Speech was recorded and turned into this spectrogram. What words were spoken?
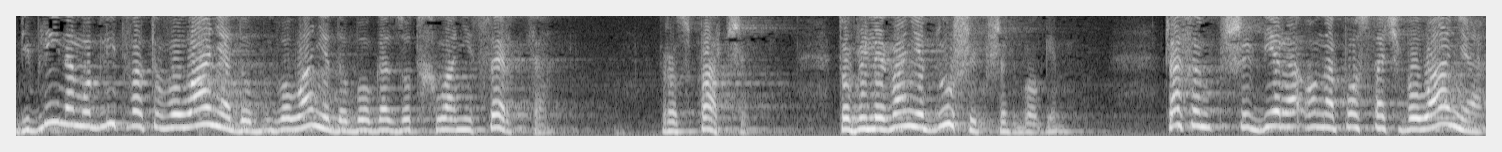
Biblijna modlitwa to wołanie do, wołanie do Boga z otchłani serca, rozpaczy. To wylewanie duszy przed Bogiem. Czasem przybiera ona postać wołania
